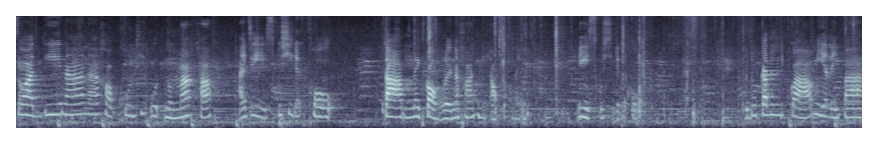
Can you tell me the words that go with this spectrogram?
สวัสดีนะนะ ขอบคุณที่อุดหนุนมากค่ะ IG Squishy Deco ตามในกล่องเลยนะคะ นี่เอาไหนนี่ Squishy Deco ดูกันดีกว่ามีอะไรบ้าง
